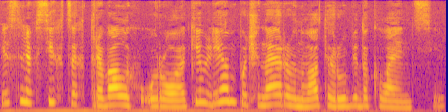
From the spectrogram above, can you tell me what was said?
Після всіх цих тривалих уроків Ліам починає ревнувати Рубі до Кленсі.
